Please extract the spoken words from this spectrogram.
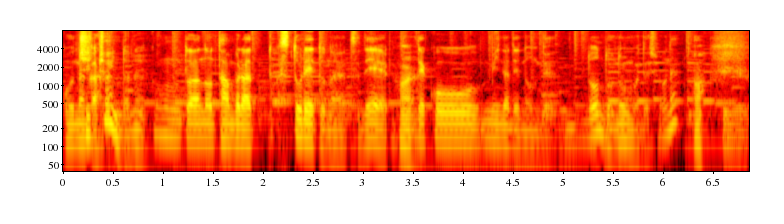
こうなんちっかちゃいんだね。本当あのタンブラーストレートのやつで、はい。でこうみんなで飲んでどんどん飲むんでしょうね。あっていう。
